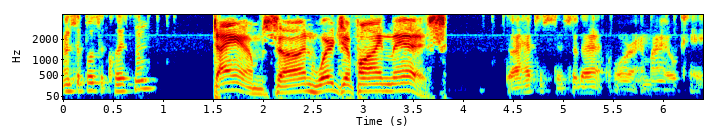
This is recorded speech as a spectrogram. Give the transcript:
I'm supposed to click them? Damn, son, where'd you find this? Do I have to censor that, or am I okay?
